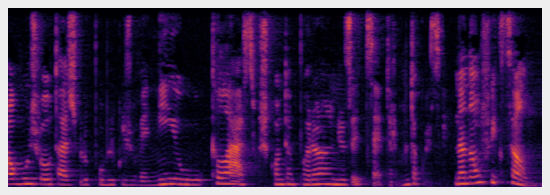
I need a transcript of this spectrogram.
alguns voltados para o público juvenil, clássicos, contemporâneos, etc. Muita coisa. Na não ficção,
